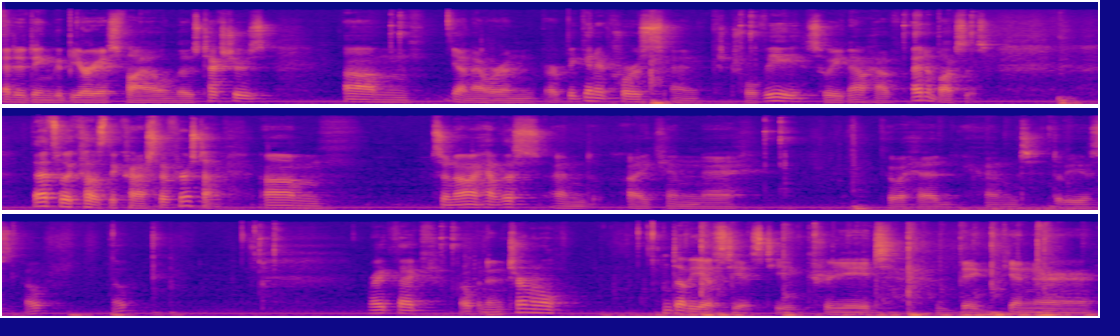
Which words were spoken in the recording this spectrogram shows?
editing the BRS file and those textures. Um, yeah, now we're in our beginner course and Control V, so we now have item boxes. That's what caused the crash the first time. Um, so now I have this, and I can uh, go ahead and WS. Oh, nope. Right click, open in terminal, WSZST create beginner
